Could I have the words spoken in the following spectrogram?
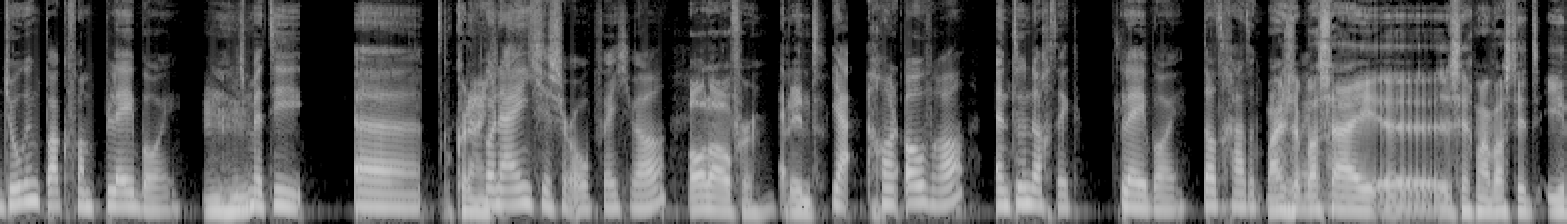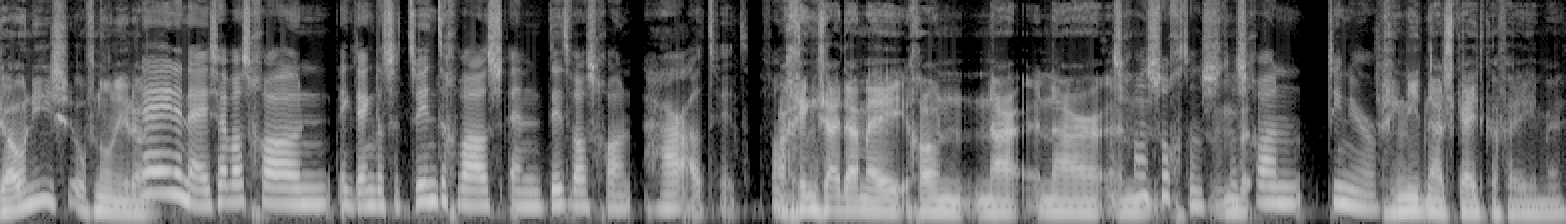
joggingpak van Playboy. Mhm. Dus met die eh, Konijntje. konijntjes erop, weet je wel. All over. Print. Ja, gewoon overal. En toen dacht ik, Playboy, dat gaat ook. Maar was maken. zij, eh, zeg maar, was dit ironisch of non-ironisch? Nee, nee, nee. Zij was gewoon, ik denk dat ze twintig was en dit was gewoon haar outfit. Van, Maar ging zij daarmee gewoon naar, naar het was een... gewoon 's ochtends. Het was gewoon tien uur. Ze ging niet naar het skatecafé hiermee.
